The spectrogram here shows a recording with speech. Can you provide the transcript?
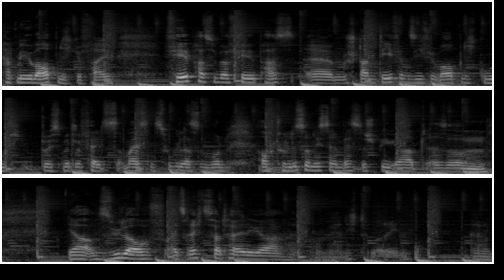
Hat mir überhaupt nicht gefallen. Fehlpass über Fehlpass, ähm, stand defensiv überhaupt nicht gut. Durchs Mittelfeld ist am meisten zugelassen worden. Auch Tolisso nicht sein bestes Spiel gehabt. Also Mhm. ja, und Süle auf, als Rechtsverteidiger, da wollen wir ja nicht drüber reden. Ähm,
